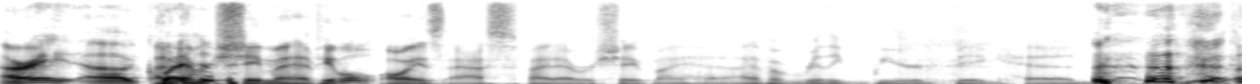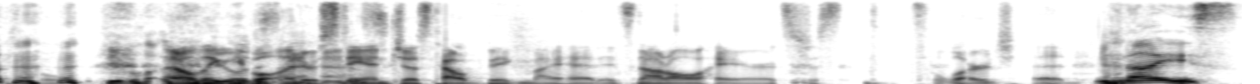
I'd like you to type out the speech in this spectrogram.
All right. Uh, I never que- shave my head. People always ask if I'd ever shave my head. I have a really weird big head. People- People, I don't think people just understand ask. just how big my head. It's not all hair. It's just it's a large head. nice.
